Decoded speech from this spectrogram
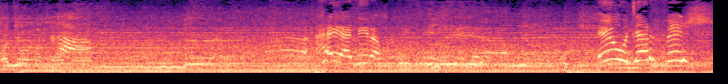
What you want, my Uh, hey, I need a fish. Ew, dead fish.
